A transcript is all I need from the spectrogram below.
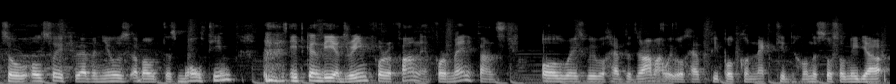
So also if you have news about a small team, it can be a dream for a fan and for many fans. Always we will have the drama, we will have people connected on the social media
